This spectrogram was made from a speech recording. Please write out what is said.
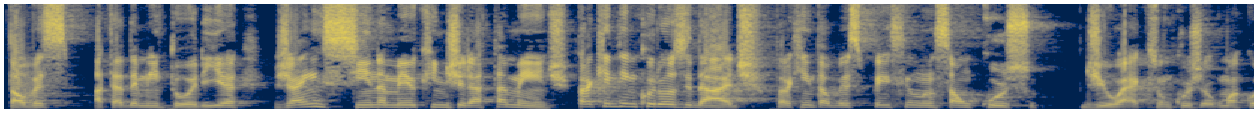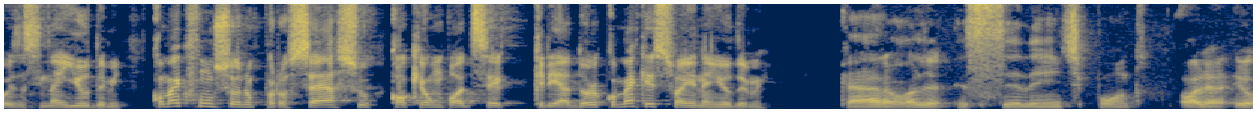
talvez até da mentoria, já ensina meio que indiretamente. Para quem tem curiosidade, para quem talvez pense em lançar um curso de UX, um curso de alguma coisa assim na Udemy. Como é que funciona o processo? Qualquer um pode ser criador? Como é que é isso aí na Udemy? Cara, olha, excelente ponto. Olha, eu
